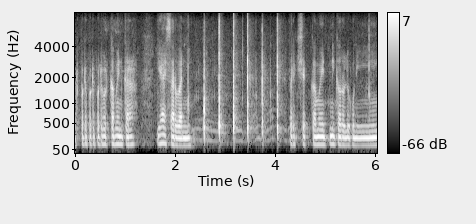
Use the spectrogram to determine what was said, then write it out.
पटपट पटपटपट कमेंट करा. या सर्वांनी. परीक्षक कमेंट नाही करवले कोणी.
